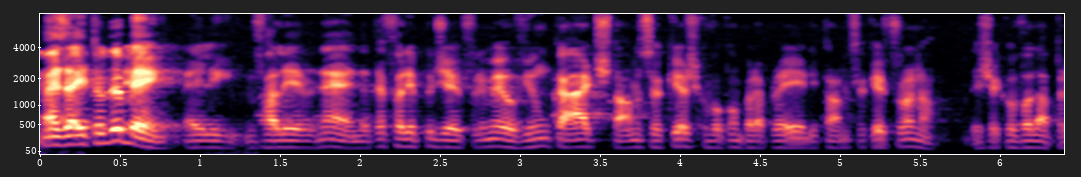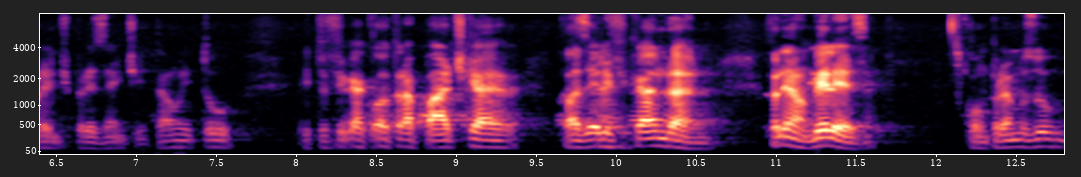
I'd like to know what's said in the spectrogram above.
Mas aí tudo bem. Aí ele falei, né? Até falei pro Diego, falei, meu, eu vi um kart e tal, não sei o que, acho que eu vou comprar pra ele e tal, não sei o que. Ele falou, não, deixa que eu vou dar pra ele de presente então, e tu, e tu fica com a outra parte que é fazer ele ficar andando. Falei, não, beleza. Compramos um,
